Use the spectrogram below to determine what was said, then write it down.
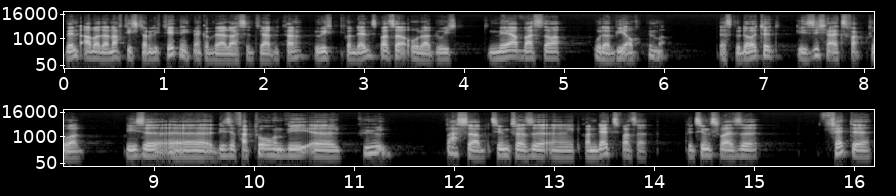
wenn aber danach die Stabilität nicht mehr gewährleistet werden kann, durch Kondenswasser oder durch Meerwasser oder wie auch immer. Das bedeutet, die Sicherheitsfaktoren, diese, äh, diese Faktoren wie äh, Kühlwasser bzw. Äh, Kondenswasser bzw. Fette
